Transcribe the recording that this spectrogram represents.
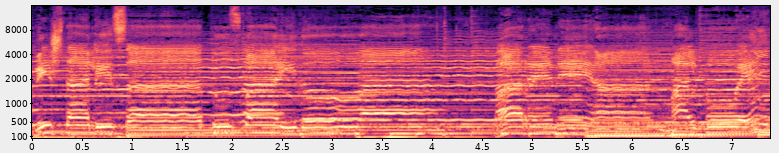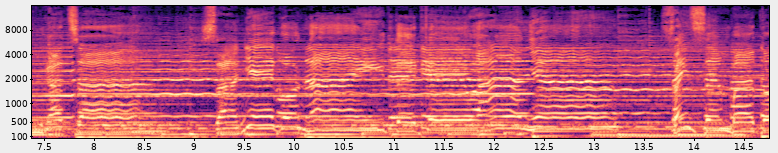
Kristalizatuz baidoa. Barrenean malkoen gatza Zainego naiteke baina Zaintzen bat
